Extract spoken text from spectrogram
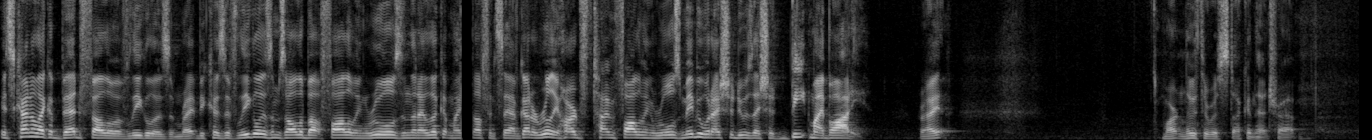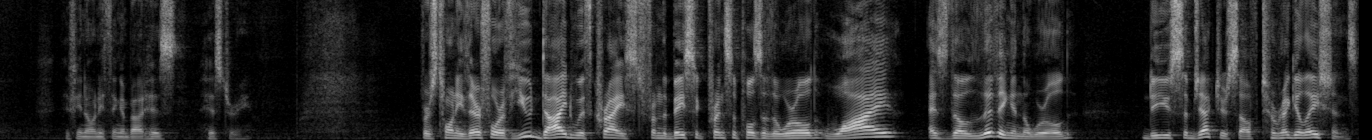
It's kind of like a bedfellow of legalism, right? Because if legalism is all about following rules, and then I look at myself and say, I've got a really hard time following rules, maybe what I should do is I should beat my body, right? Martin Luther was stuck in that trap, if you know anything about his history. Verse 20, therefore, if you died with Christ from the basic principles of the world, why, as though living in the world, do you subject yourself to regulations?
